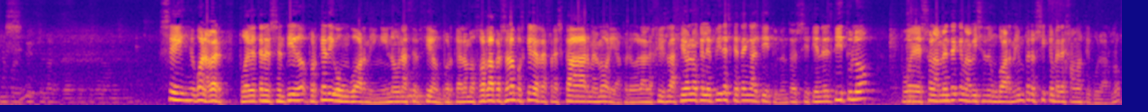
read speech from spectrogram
puedes titular tres veces de lo mismo. Sí, bueno, a ver, puede tener sentido. ¿Por qué digo un warning y no una excepción? Porque a lo mejor la persona pues quiere refrescar memoria, pero la legislación lo que le pide es que tenga el título. Entonces, si tiene el título, pues solamente que me avise de un warning, pero sí que me deja matricularlo.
